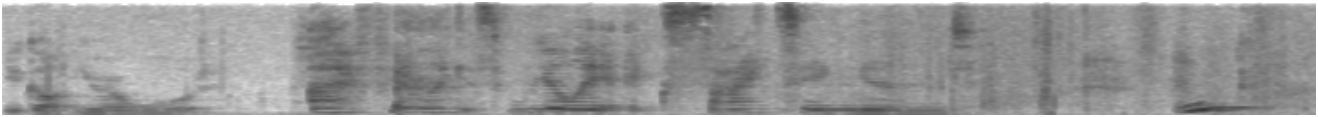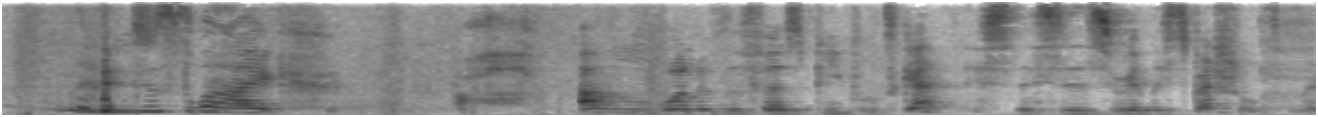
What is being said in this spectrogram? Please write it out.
you got your award? I feel like it's really exciting and ooh, just like oh, I'm one of the first people to get this. This is really special to me.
